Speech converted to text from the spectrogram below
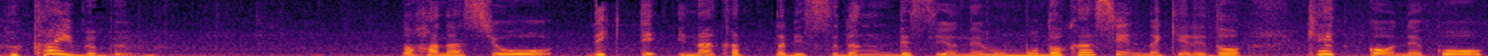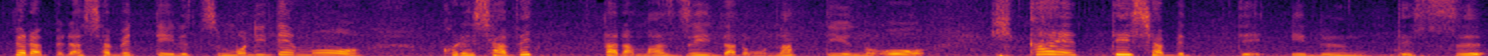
深い部分の話をできていなかったりするんですよね。もうもどかしいんだけれど結構ねこうペラペラ喋っているつもりでもこれ喋ったらまずいだろうなっていうのを控えて喋っているんです。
